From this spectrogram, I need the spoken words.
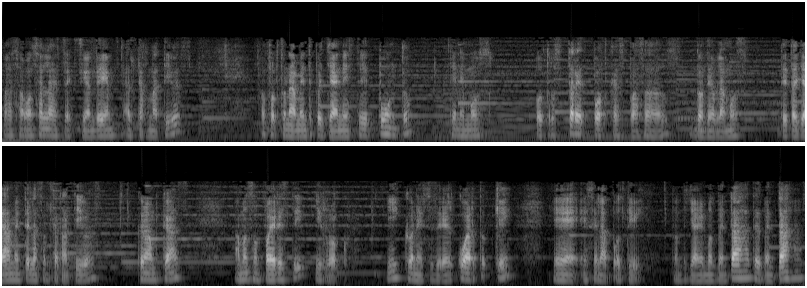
pasamos a la sección de alternativas. Afortunadamente, pues ya en este punto tenemos otros tres podcasts pasados donde hablamos detalladamente las alternativas Chromecast, Amazon Fire Stick y Roku y con este sería el cuarto que eh, es el Apple TV donde ya vimos ventajas, desventajas,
